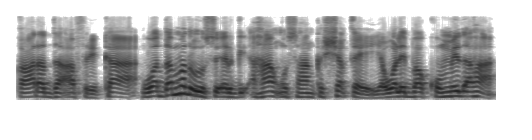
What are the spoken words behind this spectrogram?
qaarada afrika waddamada uuse ergi ahaan usahan ka shaqeeya waliba ku mid ahaa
